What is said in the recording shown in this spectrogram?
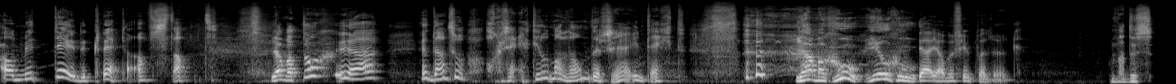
al meteen een kleine afstand. Ja, maar toch? Ja, en dan zo... Oh, ze zijn echt helemaal anders, hè, in het echt. Ja, maar goed, heel goed. Ja, ja, dat vind ik wel leuk. Maar dus,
